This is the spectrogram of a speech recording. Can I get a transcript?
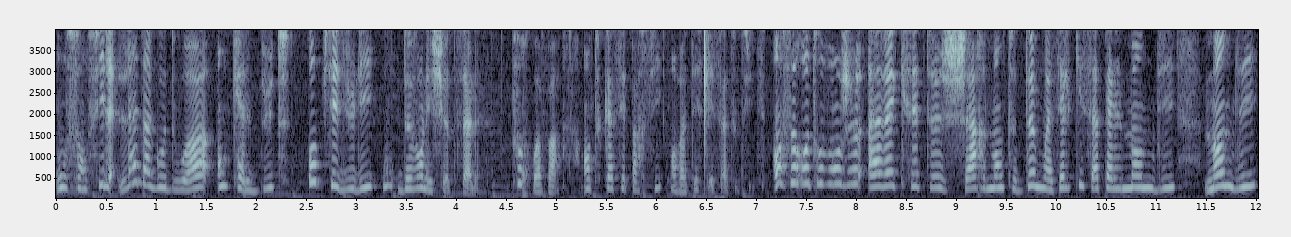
on s'enfile la dague au doigt en calbute au pied du lit ou devant les chiottes sales pourquoi pas. En tout cas, c'est parti, on va tester ça tout de suite. On se retrouve en jeu avec cette charmante demoiselle qui s'appelle Mandy. Mandy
